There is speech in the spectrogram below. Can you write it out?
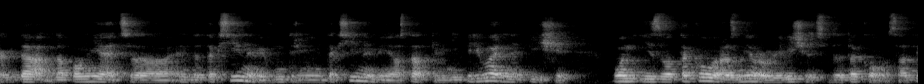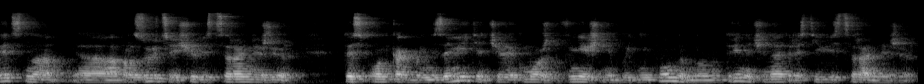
когда наполняется эндотоксинами, внутренними токсинами, остатками непереваренной пищи, он из вот такого размера увеличивается до такого. Соответственно, э, образуется еще висцеральный жир. То есть он как бы не заметен, человек может внешне быть неполным, но внутри начинает расти висцеральный жир.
